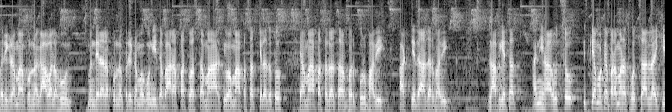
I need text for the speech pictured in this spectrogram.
परिक्रमा पूर्ण गावाला होऊन मंदिराला पूर्ण परिक्रमा होऊन इथं बारा पाच वाजता महाआरती व महाप्रसाद केला जातो. त्या महाप्रसादाचा भरपूर भाविक आठ ते दहा हजार भाविक लाभ घेतात. आणि हा उत्सव इतक्या मोठ्या प्रमाणात होत चालला आहे की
